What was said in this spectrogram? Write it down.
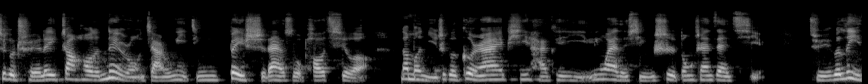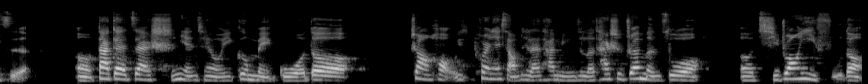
这个垂类账号的内容，假如已经被时代所抛弃了，那么你这个个人 IP 还可以以另外的形式东山再起。举一个例子。嗯，大概在十年前，有一个美国的账号，我突然间想不起来他名字了。他是专门做呃奇装异服的，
